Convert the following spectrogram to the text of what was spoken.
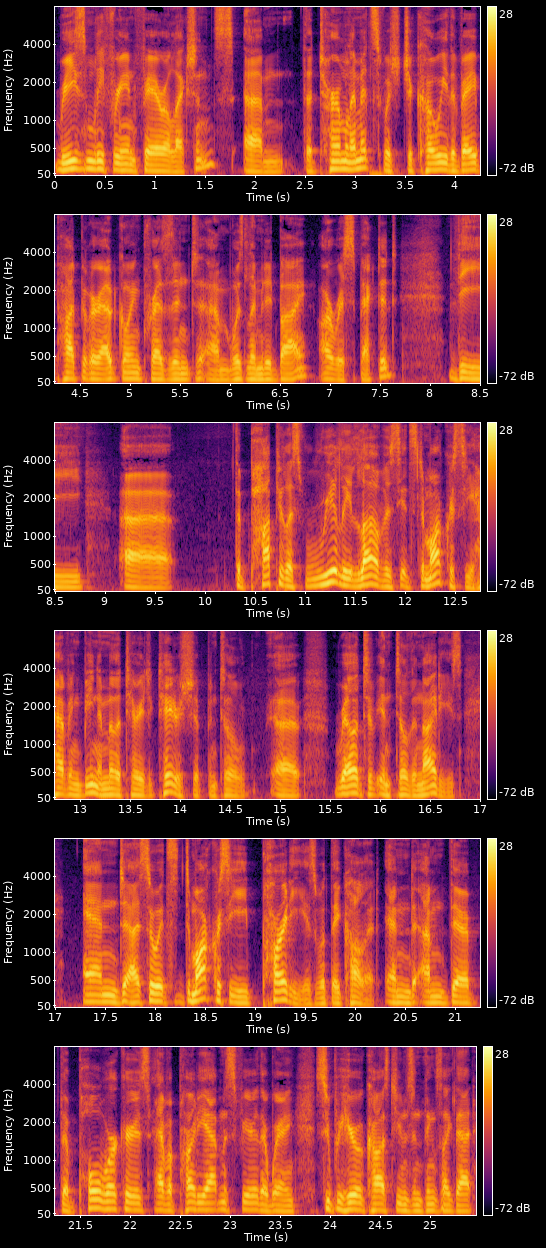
reasonably free and fair elections. Um, the term limits, which Jokowi, the very popular outgoing president, um, was limited by, are respected. The uh, the populace really loves its democracy, having been a military dictatorship until uh, relative until the 90s. And uh, so it's democracy party is what they call it. And um, the the poll workers have a party atmosphere. They're wearing superhero costumes and things like that.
